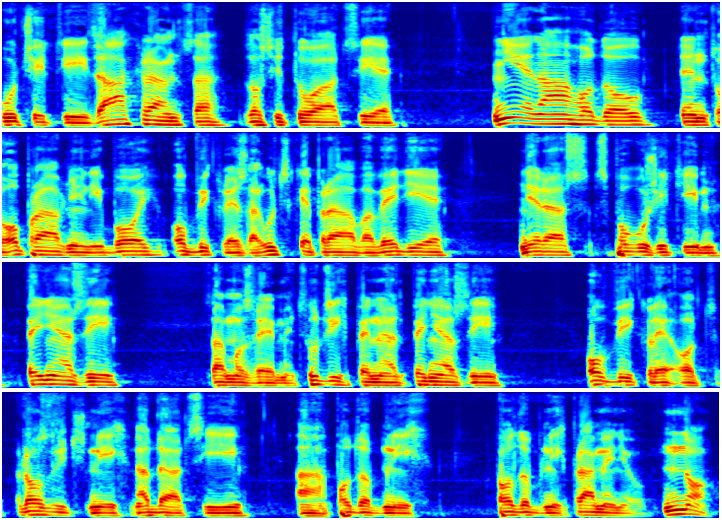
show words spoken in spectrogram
určitý záchranca zo situácie. Nie náhodou tento oprávnený boj, obvykle za ľudské práva, vedie neraz s použitím peňazí, samozrejme cudzích peňazí, obvykle od rozličných nadácií a podobných, podobných prameňov. No,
